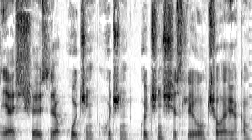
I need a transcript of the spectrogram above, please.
я ощущаю себя очень-очень-очень счастливым человеком,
